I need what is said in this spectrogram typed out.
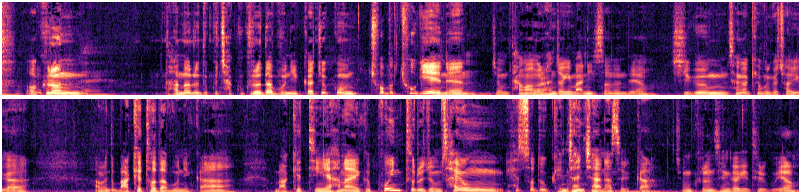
어, 그런 네. 단어를 듣고 자꾸 그러다 보니까 조금 초, 초기에는 좀 당황을 한 적이 많이 있었는데요. 지금 생각해 보니까 저희가 아무래도 마케터다 보니까 마케팅의 하나의 그 포인트로 좀 사용했어도 괜찮지 않았을까 좀 그런 생각이 들고요.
